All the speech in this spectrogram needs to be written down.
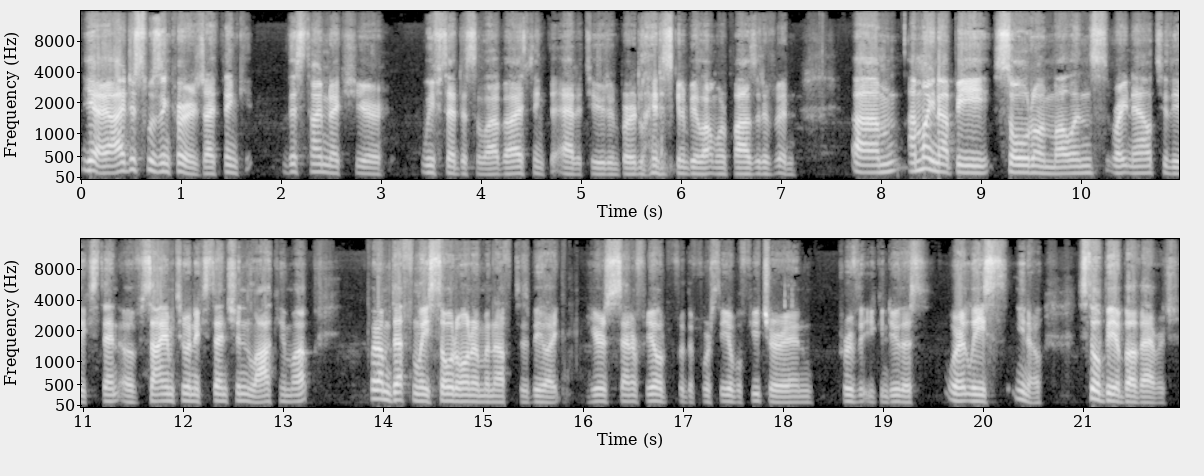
yeah, I just was encouraged. I think this time next year, we've said this a lot, but I think the attitude in Birdland is going to be a lot more. And um, I might not be sold on Mullins right now to the extent of sign him to an extension, lock him up, but I'm definitely sold on him enough to be like, here's center field for the foreseeable future and prove that you can do this, or at least you know still be above average.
